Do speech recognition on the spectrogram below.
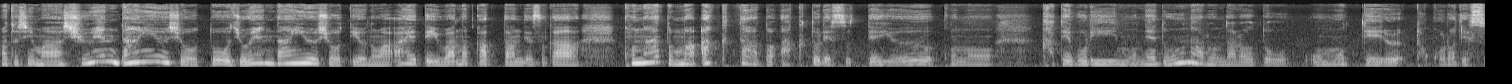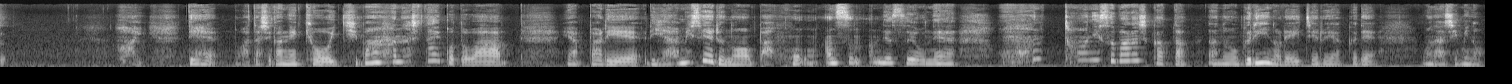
私今主演男優賞と助演男優賞っていうのはあえて言わなかったんですがこの後まあ actor と actress っていうこのカテゴリーもねどうなるんだろうと思っているところです。はい、で私がね今日一番話したいことはやっぱりリア・ミセルのパフォーマンスなんですよね。本当に素晴らしかった。あのグリーのレイチェル役でおなじみの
